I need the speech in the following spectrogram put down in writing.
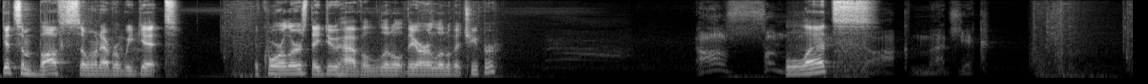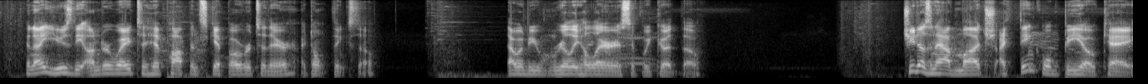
Get some buffs so whenever we get the Quarrelers, they do have a little, they are a little bit cheaper. Let's, can I use the underway to hip hop and skip over to there? I don't think so. That would be really hilarious if we could though. She doesn't have much. I think we'll be okay.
